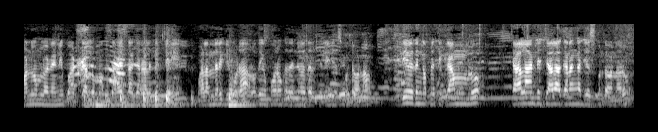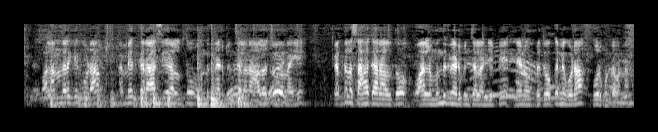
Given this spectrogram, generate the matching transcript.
మండలంలోని అన్ని పాఠశాలలు మాకు సహాయ సహకారాలు అందించాయి. వాళ్ళందరికీ కూడా హృదయపూర్వక ధన్యవాదాలు తెలియజేసుకుంటా ఉన్నాం. ఇదే విధంగా ప్రతి గ్రామంలో చాలా అంటే చాలా ఘనంగా చేసుకుంటా ఉన్నారు. వాళ్ళందరికీ కూడా అంబేద్కర్ ఆశయాలతో ముందుకు నడిపించాలనే ఆలోచనలు ఉన్నాయి. పెద్దల సహకారాలతో వాళ్ళని ముందుకు నడిపించాలని చెప్పి నేను ప్రతి ఒక్కరిని కూడా కోరుకుంటా ఉన్నాను.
